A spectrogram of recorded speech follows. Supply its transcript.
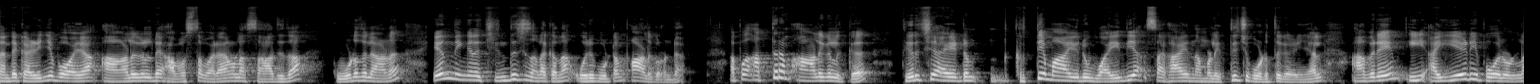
തന്റെ കഴിഞ്ഞു പോയ ആളുകളുടെ അവസ്ഥ വരാനുള്ള സാധ്യത കൂടുതലാണ് എന്നിങ്ങനെ ചിന്തിച്ച് നടക്കുന്ന ഒരു കൂട്ടം ആളുകളുണ്ട്. അപ്പോൾ അത്തരം ആളുകൾക്ക് തീർച്ചയായിട്ടും കൃത്യമായൊരു വൈദ്യ സഹായം നമ്മൾ എത്തിച്ചു കൊടുത്തു കഴിഞ്ഞാൽ അവരെയും ഈ ഐ എ ഡി പോലുള്ള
